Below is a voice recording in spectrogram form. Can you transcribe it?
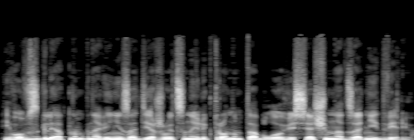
Его взгляд на мгновение задерживается на электронном табло, висящем над задней дверью.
